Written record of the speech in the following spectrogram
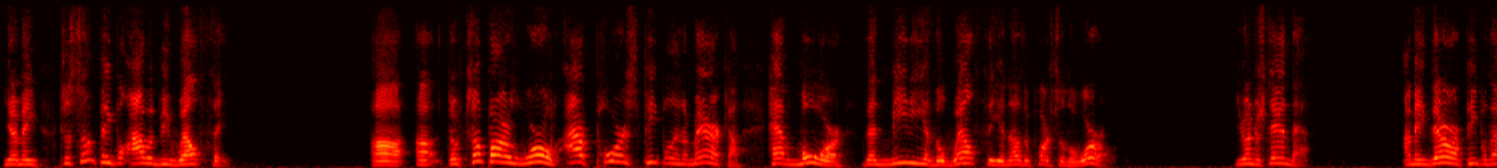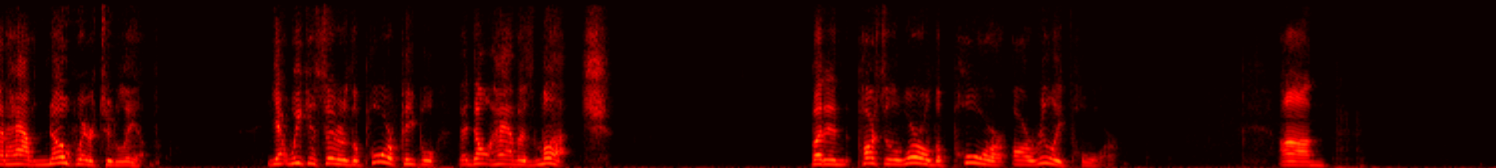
You know what I mean? To some people, I would be wealthy. Uh, uh, to some part of the world, our poorest people in America have more than many of the wealthy in other parts of the world. You understand that? I mean, there are people that have nowhere to live. Yet we consider the poor people that don't have as much. But in parts of the world, the poor are really poor. Um,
